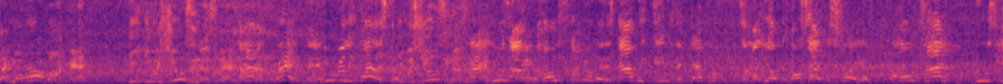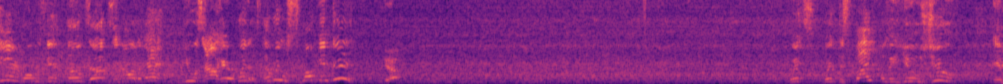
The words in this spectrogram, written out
Like Moraban, man. You you was using us, man. Huh, right, man. You really was, though. You was using us. Right, you was out here the whole summer with us. Now we demons and devil. Talking about you hope the Most High destroy us. The whole time we was here when we was getting thumbs ups and all of that. You was out here with us. Then we was smoking then. Yep. Which would despitefully use you and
